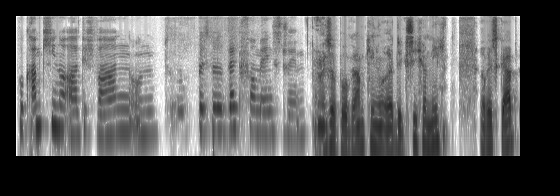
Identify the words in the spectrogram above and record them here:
Programmkinoartig waren und bisschen weg vom Mainstream. Also Programmkinoartig sicher nicht. Aber es gab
